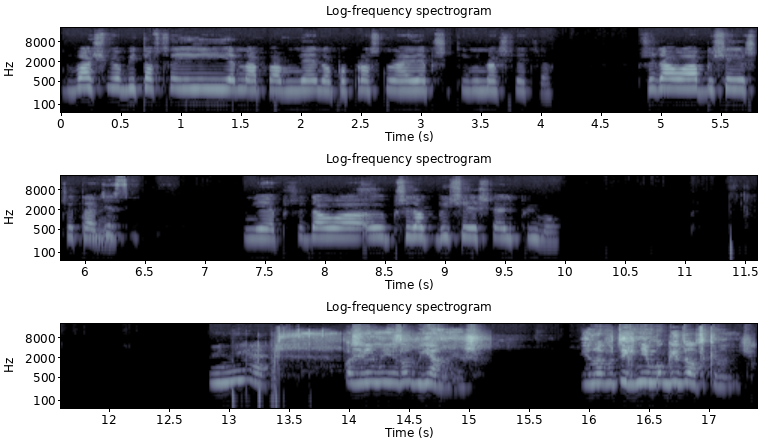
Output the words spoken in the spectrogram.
Dwa ośmiobitowce i jedna pam, nie no, po prostu najlepszy team na świecie. Przydałaby się jeszcze ten. Nie, przydała, y, przydałby się jeszcze El Primo. Nie. Patrz ile mnie zabijamy już. Ja nawet ich nie mogę dotknąć.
